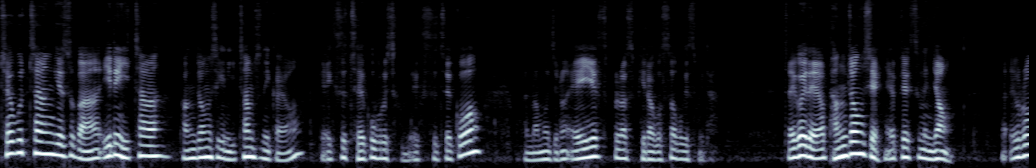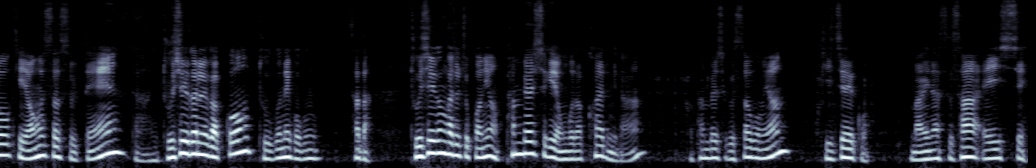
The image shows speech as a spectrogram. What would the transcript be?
최고차항 계수가 1인 2차 방정식인 이차함수니까요. x 제곱으로 시작합니다. x 제곱 나머지는 ax 플러스 b라고 써보겠습니다. 자, 이거에 대하여 방정식 fx는 0. 자, 이렇게 0을 썼을 때, 자, 두 실근을 갖고 두 근의 곱은 4다. 두 실근 가질 조건이요. 판별식이 0보다 커야 됩니다. 판별식을 써보면 b제곱 마이너스 4ac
